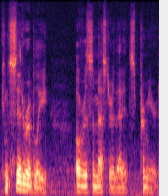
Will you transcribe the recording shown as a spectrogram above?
considerably over the semester that it's premiered.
